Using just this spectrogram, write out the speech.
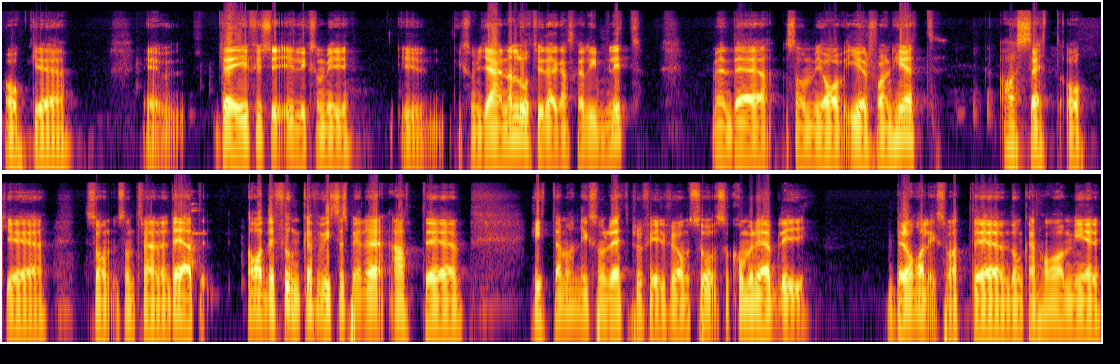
Och eh, eh det är fysik, liksom i, i liksom hjärnan låter ju det ganska rimligt. Men det som jag av erfarenhet har sett och eh, som, som tränare, det är att ja, det funkar för vissa spelare. Att eh, hittar man liksom rätt profil för dem så, så kommer det att bli bra liksom. Att eh, de kan ha mer,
